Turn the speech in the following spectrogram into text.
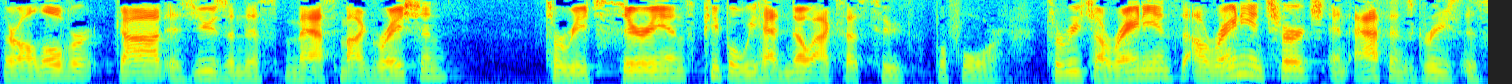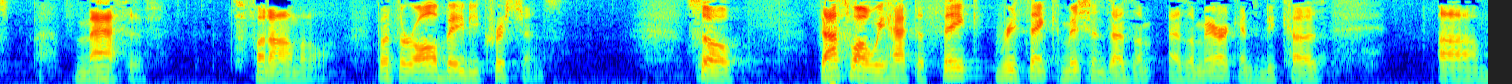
They're all over. God is using this mass migration to reach Syrians, people we had no access to before, to reach Iranians. The Iranian church in Athens, Greece is massive. It's phenomenal. But they're all baby Christians. So that's why we have to think, rethink missions as, as Americans because um,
